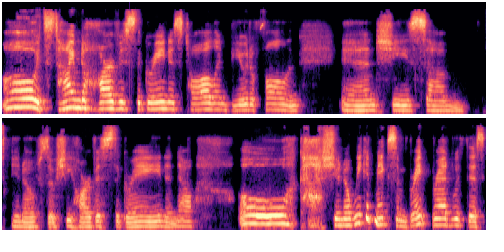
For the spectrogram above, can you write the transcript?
oh, it's time to harvest. The grain is tall and beautiful, and and she's um, you know, so she harvests the grain, and now oh gosh, you know, we could make some great bread with this.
